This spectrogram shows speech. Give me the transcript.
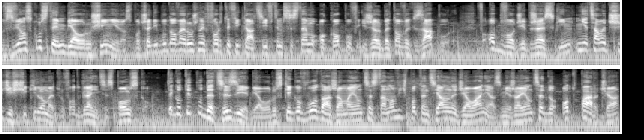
W związku z tym Białorusini rozpoczęli budowę różnych fortyfikacji, w tym systemu okopów i żelbetowych zapór w obwodzie brzeskim, niecałe 30 km od granicy z Polską. Tego typu decyzje białoruskiego włodarza mające stanowić potencjalne działania zmierzające do odparcia,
